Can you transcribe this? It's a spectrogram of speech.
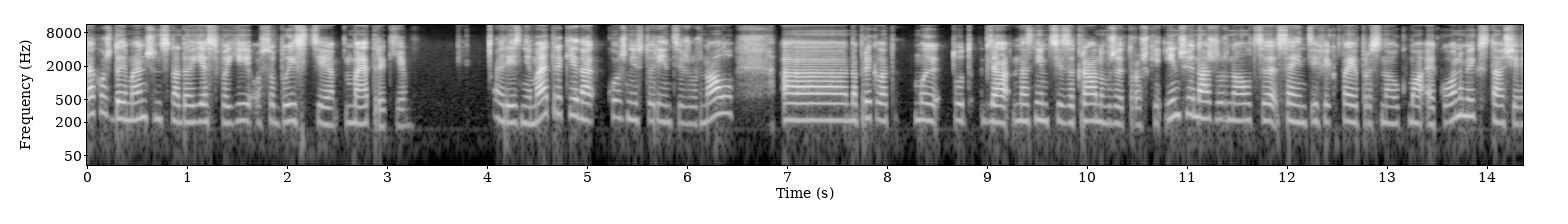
Також Dimensions надає свої особисті метрики. Різні метрики на кожній сторінці журналу. Наприклад, ми тут для на знімці з екрану вже трошки інший наш журнал. Це Scientific Papers Наукма Economics, наші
